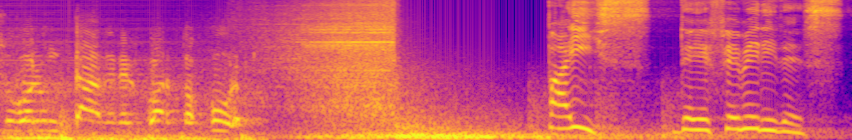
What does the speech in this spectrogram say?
su voluntad en el cuarto oscuro. País de efemérides.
